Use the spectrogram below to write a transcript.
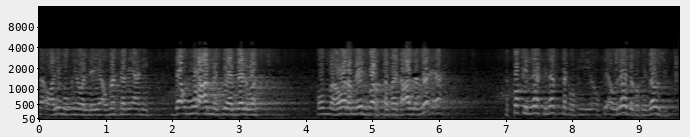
سأعلمهم إيه ولا إيه؟ أو مثلا يعني ده أمور عامة بها البلوة هم هو لما يكبر سوف يتعلم. لا يا أخي اتق الله في نفسك وفي, وفي أولادك وفي زوجك.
